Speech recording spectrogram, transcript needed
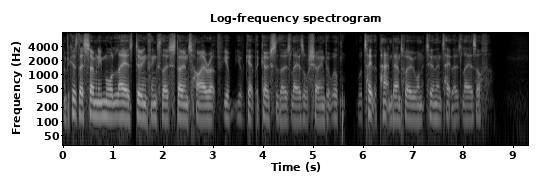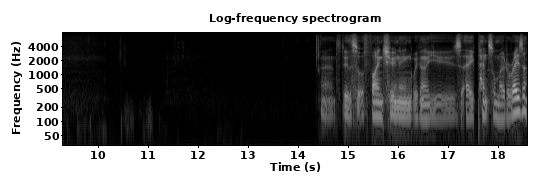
And because there's so many more layers doing things to those stones higher up, you'll, you'll get the ghosts of those layers all showing, but we'll, we'll take the pattern down to where we want it to and then take those layers off. And to do the sort of fine tuning, we're going to use a pencil mode eraser.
